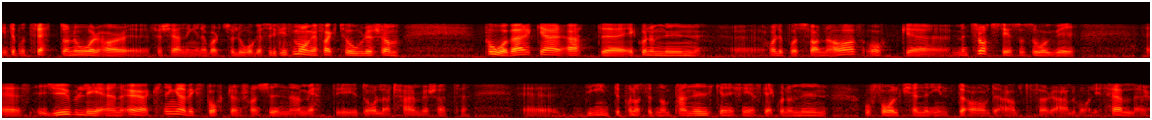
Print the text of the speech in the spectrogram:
inte på 13 år har försäljningen försäljningarna varit så låga. Så det finns många faktorer som påverkar att eh, ekonomin eh, håller på att svalna av. Och, eh, men trots det så såg vi eh, i juli en ökning av exporten från Kina mätt i dollartermer. Så att, eh, det är inte på något sätt någon panik i den kinesiska ekonomin och folk känner inte av det allt för allvarligt heller.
